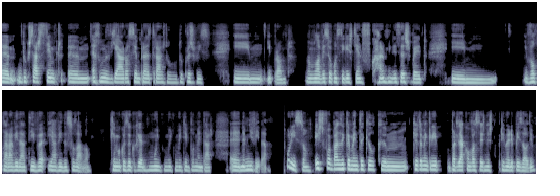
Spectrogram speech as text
uh, do que estar sempre um, a remediar ou sempre atrás do, do prejuízo. E, e, pronto, vamos lá ver se eu consigo este ano focar-me nesse aspecto e, e, voltar à vida ativa e à vida saudável, que é uma coisa que eu quero muito, muito, muito implementar uh, na minha vida. Por isso, isto foi basicamente aquilo que, que eu também queria partilhar com vocês neste primeiro episódio.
